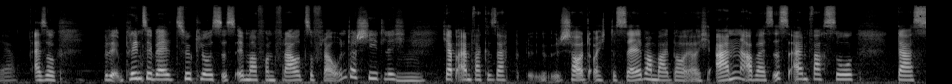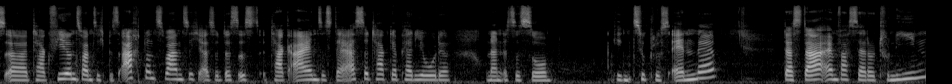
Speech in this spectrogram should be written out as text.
Ja. Also prinzipiell Zyklus ist immer von Frau zu Frau unterschiedlich. Mhm. Ich habe einfach gesagt, schaut euch das selber mal bei euch an, aber es ist einfach so, dass äh, Tag 24 bis 28, also das ist Tag 1 ist der erste Tag der Periode und dann ist es so gegen Zyklusende, dass da einfach Serotonin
